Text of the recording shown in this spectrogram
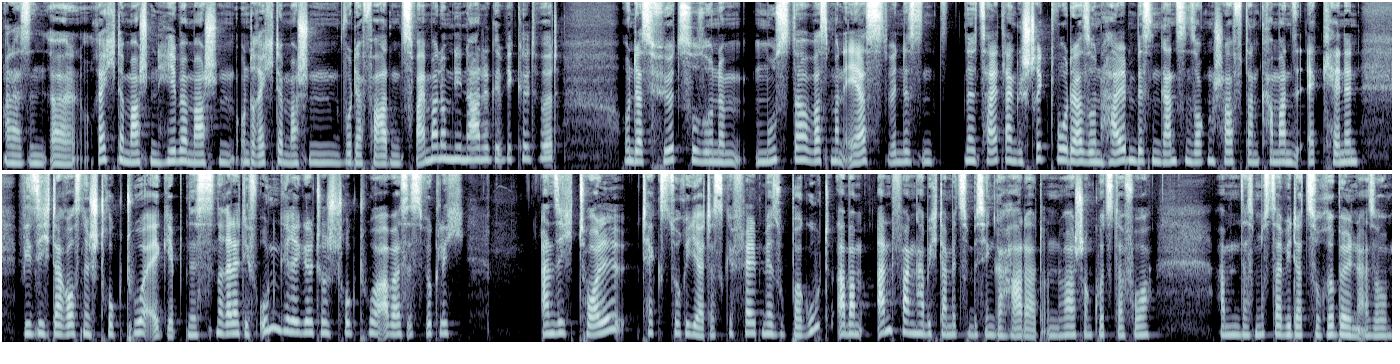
Das sind äh, rechte Maschen, Hebemaschen und rechte Maschen, wo der Faden zweimal um die Nadel gewickelt wird. Und das führt zu so einem Muster, was man erst, wenn es eine Zeit lang gestrickt wurde, also einen halben bis einen ganzen Socken schafft, dann kann man erkennen, wie sich daraus eine Struktur ergibt. Und es ist eine relativ ungeregelte Struktur, aber es ist wirklich an sich toll texturiert. Das gefällt mir super gut. Aber am Anfang habe ich damit so ein bisschen gehadert und war schon kurz davor, ähm, das Muster wieder zu ribbeln. Also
